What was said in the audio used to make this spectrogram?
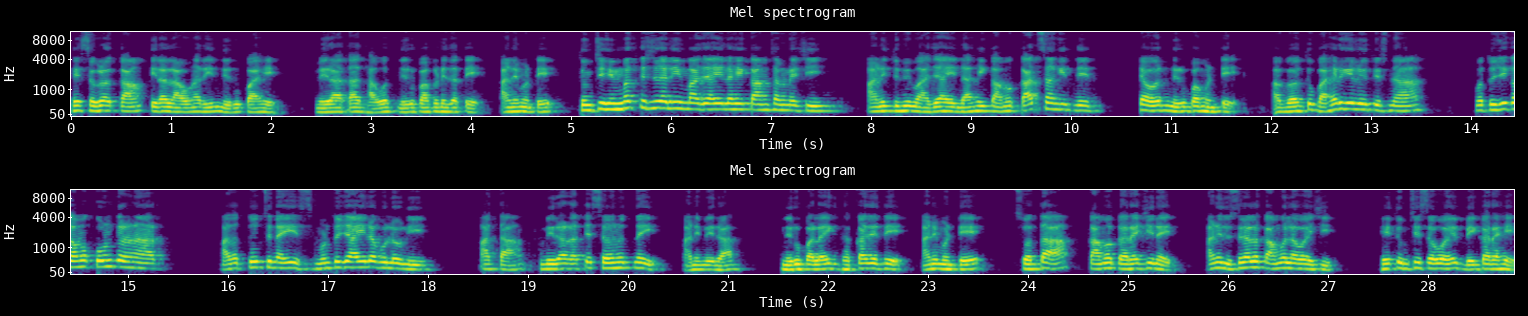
हे सगळं काम तिला लावणारी निरूप आहे. मीरा आता धावत निरूपाकडे जाते आणि म्हणते तुमची हिंमत कशी झाली माझ्या आईला हे काम सांगण्याची? आणि तुम्ही माझ्या आईला ही कामं काच सांगितलीत? त्यावर निरूपा म्हणते अगं तू बाहेर गेली होतीस ना? मग तुझी कामं कोण करणार? आता तूच नाहीस म्हणून तुझ्या आईला बोलवली. आता मीराला ते सहन होत नाही आणि मीरा निरूपाला एक धक्का देते आणि म्हणते स्वतः कामं करायची नाहीत आणि दुसऱ्याला कामं लावायची. हे तुमची सवय बेकार आहे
